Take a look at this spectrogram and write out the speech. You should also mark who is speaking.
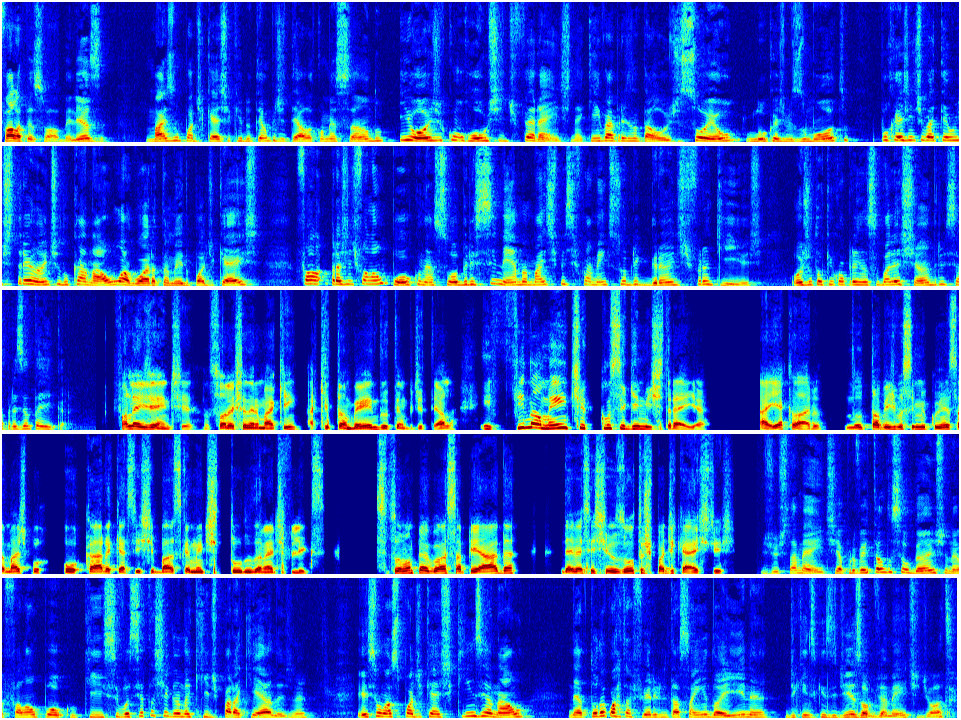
Speaker 1: Fala pessoal, beleza? Mais um podcast aqui do Tempo de Tela começando e hoje com host diferente, né? Quem vai apresentar hoje sou eu, Lucas Mizumoto, porque a gente vai ter um estreante do canal, agora também do podcast, para a gente falar um pouco né, sobre cinema, mais especificamente sobre grandes franquias. Hoje eu tô aqui com a presença do Alexandre, se apresenta aí, cara.
Speaker 2: Fala aí, gente. Eu sou Alexandre Maquin, aqui também do Tempo de Tela, e finalmente consegui minha estreia. Aí, é claro, no, talvez você me conheça mais por o cara que assiste basicamente tudo da Netflix. Se tu não pegou essa piada, deve assistir os outros podcasts.
Speaker 1: Justamente. E aproveitando o seu gancho, né, falar um pouco que se você está chegando aqui de paraquedas, né, esse é o nosso podcast quinzenal, né, toda quarta-feira ele está saindo aí, né, de 15 em 15 dias, obviamente, idiota.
